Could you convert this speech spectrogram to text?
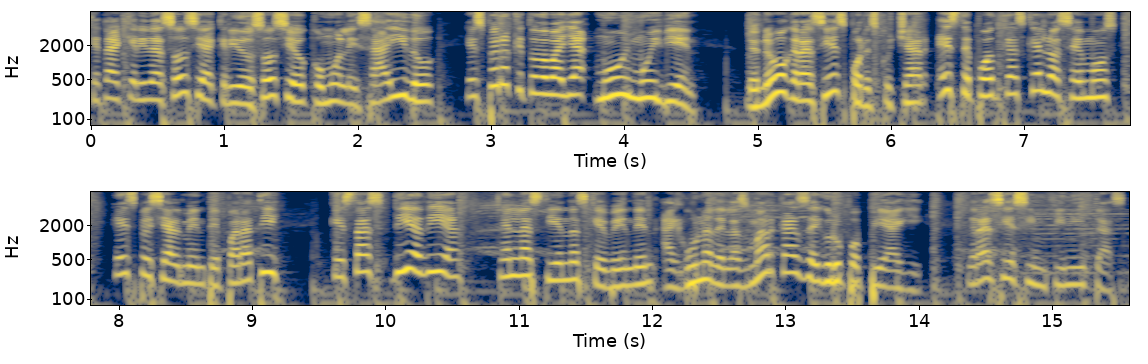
¿Qué tal querida socia, querido socio? ¿Cómo les ha ido? Espero que todo vaya muy muy bien. De nuevo gracias por escuchar este podcast que lo hacemos especialmente para ti, que estás día a día en las tiendas que venden alguna de las marcas de Grupo Piagui. Gracias infinitas.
